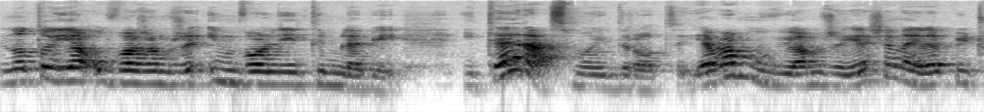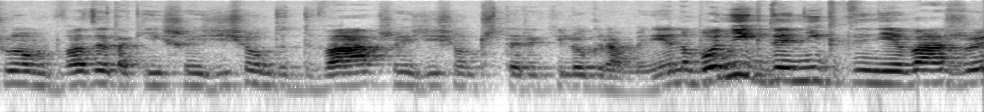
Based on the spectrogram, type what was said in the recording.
no to ja uważam, że im wolniej, tym lepiej. I teraz, moi drodzy, ja Wam mówiłam, że ja się najlepiej czułam w wadze takiej 62-64 kg, nie? No bo nigdy, nigdy nie waży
